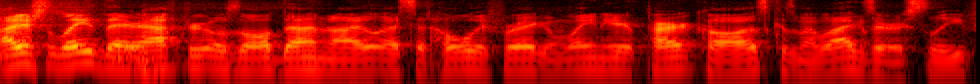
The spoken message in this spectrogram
I just laid there after it was all done, and I, I said, "Holy frig! I'm laying here part cause because my legs are asleep,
